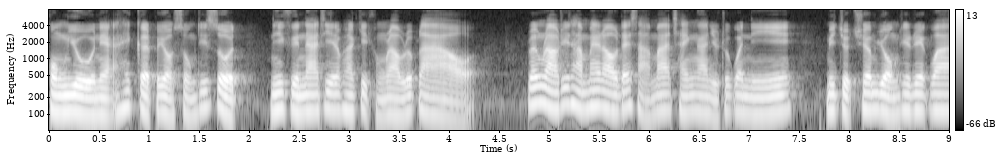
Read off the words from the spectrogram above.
คงอยู่เนี่ยให้เกิดประโยชน์สูงที่สุด นี่คือหน้าที่และภารกิจของเราหรือเปล่า เรื่องราวที่ทำให้เราได้สามารถใช้งานอยู่ทุกวันนี้ มีจุดเชื่อมโยงที่เรียกว่า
